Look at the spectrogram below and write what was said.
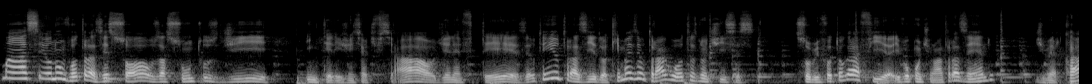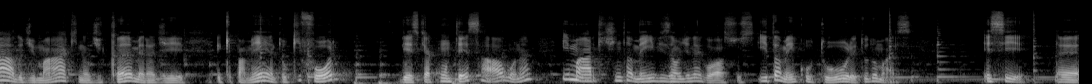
mas eu não vou trazer só os assuntos de inteligência artificial, de NFTs. Eu tenho trazido aqui, mas eu trago outras notícias sobre fotografia e vou continuar trazendo de mercado, de máquina, de câmera, de equipamento, o que for, desde que aconteça algo, né? E marketing também, visão de negócios e também cultura e tudo mais. Esse é,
